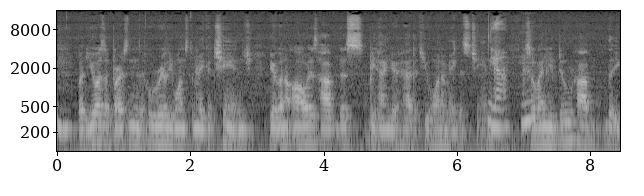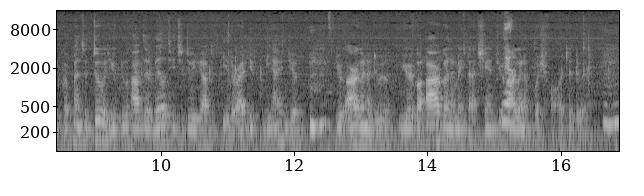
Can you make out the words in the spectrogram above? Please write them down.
Mhm. But you, as a person who really wants to make a change, you're gonna always have this behind your head that you want to make this change. Yeah. So Mhm. when you do have the equipment to do it, you do have the ability to do it. You have the, pe- the right people behind you. Mhm. You are gonna do it. You go- are gonna make that change. You Yeah. are gonna push forward to do it, Mhm.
